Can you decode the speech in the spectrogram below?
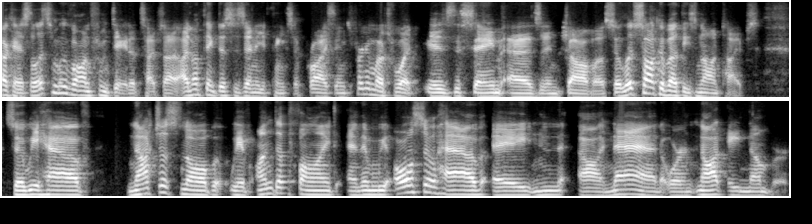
Okay, so let's move on from data types. I, I, don't think this is anything surprising. It's pretty much what is the same as in Java. So let's talk about these non-types. So we have not just null, but we have undefined, and then we also have a uh, NaN or not a number.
